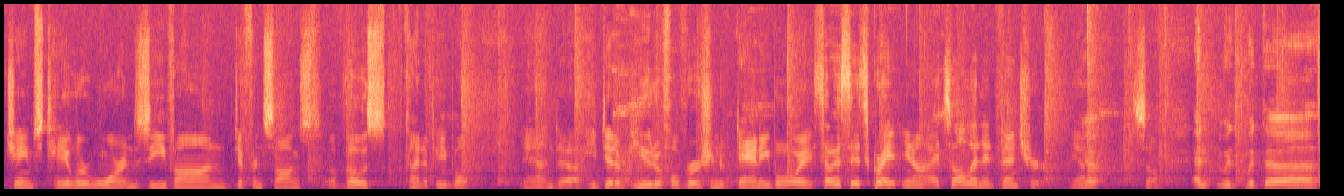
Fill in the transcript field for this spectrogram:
James Taylor, Warren Zevon, different songs of those kind of people. And uh, he did a beautiful version of Danny Boy. So it's, it's great, you know, it's all an adventure. Yeah. Yeah. So. And with, with the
